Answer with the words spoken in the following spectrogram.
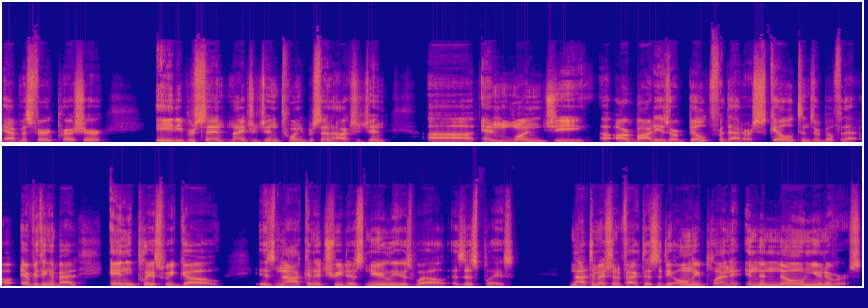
atmospheric pressure, 80% nitrogen, 20% oxygen, uh, and 1G. Uh, our bodies are built for that. Our skeletons are built for that. Everything about it. Any place we go, is not going to treat us nearly as well as this place. Not to mention the fact this is the only planet in the known universe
